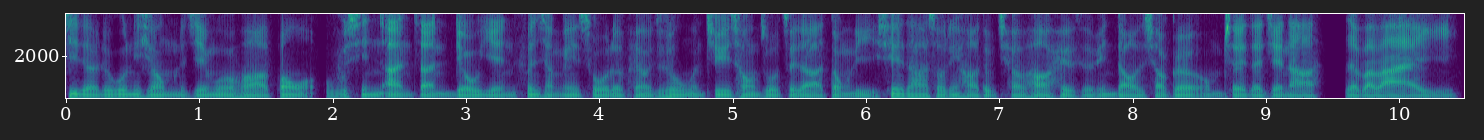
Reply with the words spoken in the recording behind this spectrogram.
记得，如果你喜欢我们的节目的话，帮我五星按赞、留言、分享给你所有的朋友，这、就是我们继续创作最大的动力。谢谢大家收听，好，对不起，好，黑色频道，我是小哥，我们下期再见啦，大家拜拜。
